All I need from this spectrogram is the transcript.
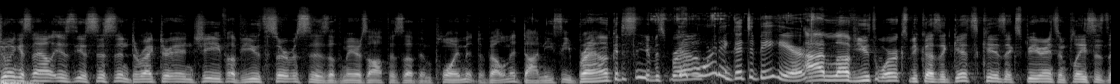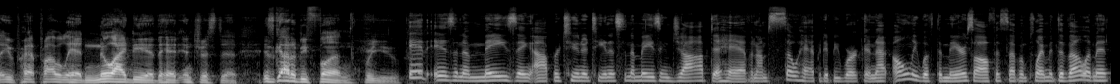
Joining us now is the Assistant Director in Chief of Youth Services of the Mayor's Office of Employment Development, Donese E. Brown. Good to see you, Ms. Brown. Good morning. Good to be here. I love YouthWorks because it gets kids experience in places they probably had no idea they had interest in. It's got to be fun for you. It is an amazing opportunity and it's an amazing job to have. And I'm so happy to be working not only with the Mayor's Office of Employment Development,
